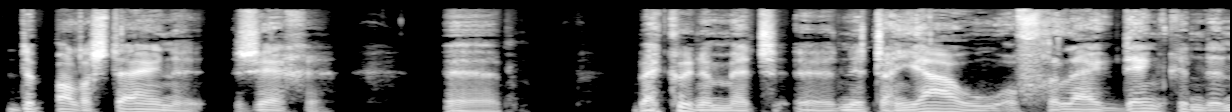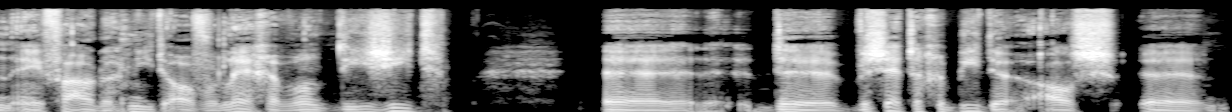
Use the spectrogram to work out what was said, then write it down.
De Palestijnen zeggen, uh, wij kunnen met uh, Netanyahu of gelijkdenkenden eenvoudig niet overleggen, want die ziet de bezette gebieden als een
